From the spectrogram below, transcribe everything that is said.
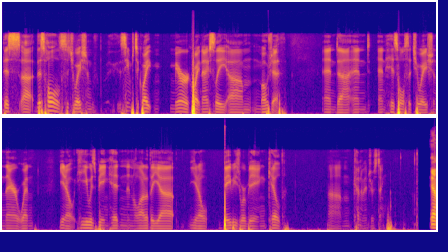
this uh, this whole situation seems to quite mirror quite nicely um, Moshe and uh, and and his whole situation there when you know he was being hidden and a lot of the uh, you know babies were being killed. Um, kind of interesting. Yeah.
